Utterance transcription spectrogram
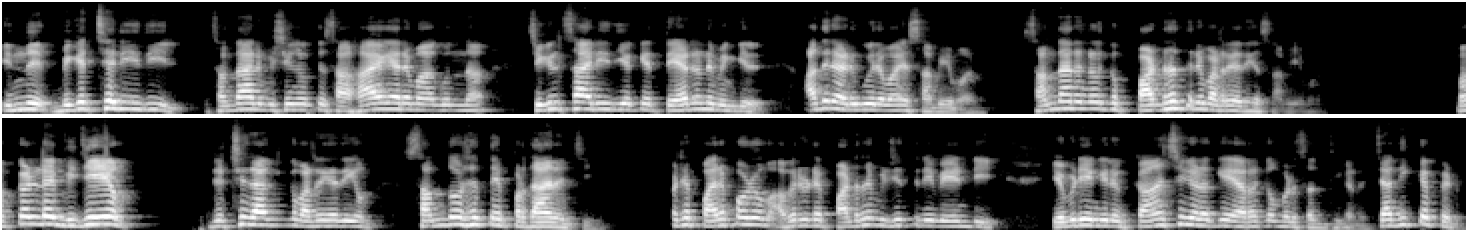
ഇന്ന് മികച്ച രീതിയിൽ സന്താന വിഷയങ്ങൾക്ക് സഹായകരമാകുന്ന ചികിത്സാ രീതിയൊക്കെ തേടണമെങ്കിൽ അതിനനുകൂലമായ സമയമാണ്. സന്താനങ്ങൾക്ക് പഠനത്തിന് വളരെയധികം സമയമാണ്. മക്കളുടെ വിജയം രക്ഷിതാക്കൾക്ക് വളരെയധികം സന്തോഷത്തെ പ്രദാനം ചെയ്യും. പക്ഷെ പലപ്പോഴും അവരുടെ പഠന വിഷയത്തിന് വേണ്ടി എവിടെയെങ്കിലും കാശുകളൊക്കെ ഇറക്കുമ്പോൾ ശ്രദ്ധിക്കണം. ചതിക്കപ്പെടും.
